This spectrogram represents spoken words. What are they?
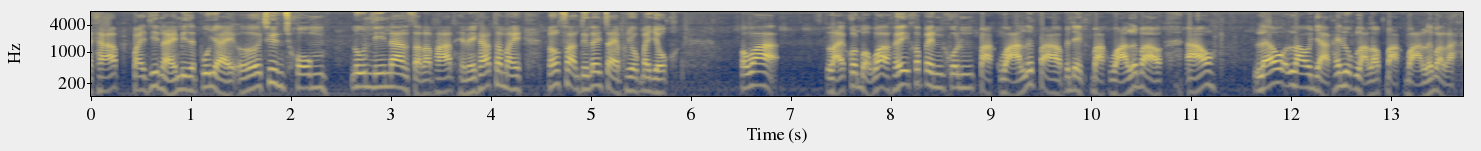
นะครับ ไปที่ไหนมีแต่ผู้ใหญ่เออชื่นชมนู่นนี่นั่นสารพัดเห็นไหมครับทำไมน้องสันถึงได้ใจพยกมายก เพราะว่าหลายคนบอกว่าเฮ้ยเขาเป็นคนปากหวานหรือเปล่าเป็นเด็กปากหวานหรือเปล่า เอาแล้วเราอยากให้ลูกหลานเราปากหวานหรือเปล่าล่ะ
